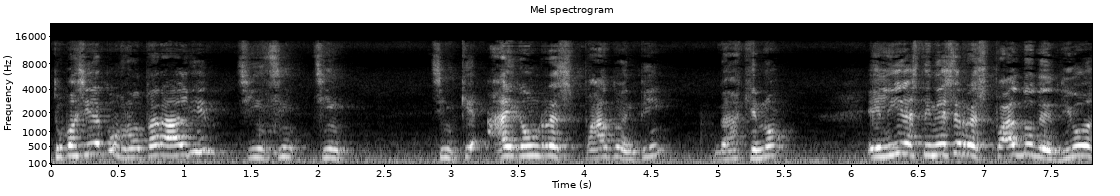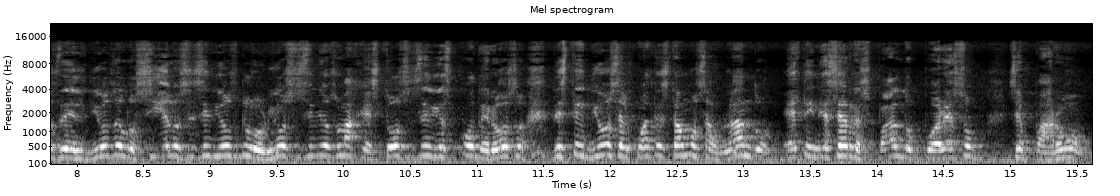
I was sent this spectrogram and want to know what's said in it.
tú vas a ir a confrontar a alguien sin, que haya un respaldo en ti? ¿Verdad que no? Elías tenía ese respaldo de Dios, del Dios de los cielos, ese Dios glorioso, ese Dios majestuoso, ese Dios poderoso, de este Dios del cual te estamos hablando. Él tenía ese respaldo, por eso se paró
